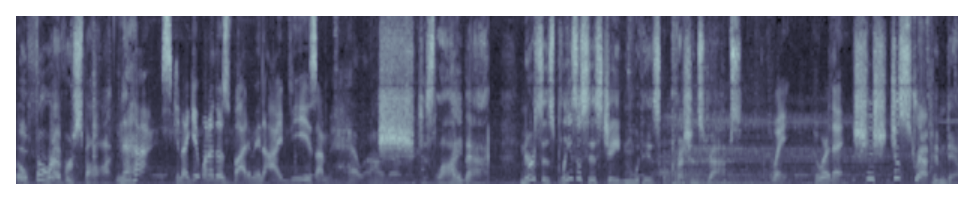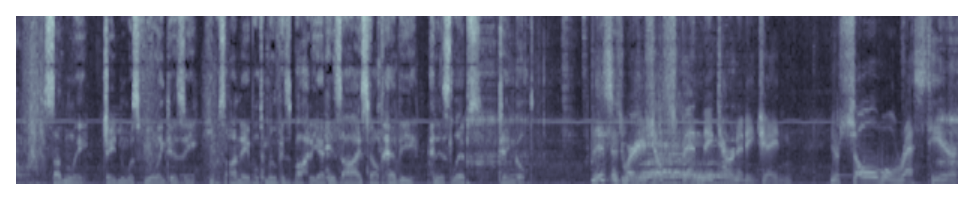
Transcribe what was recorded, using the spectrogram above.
a forever spa. Nice. Can I get one of those vitamin IVs? I'm hella hungover. Just lie back. Nurses, please assist Jaden with his compression straps. Wait, who are they? Shh, just strap him down. Suddenly, Jaden was feeling dizzy. He was unable to move his body, and his eyes felt heavy and his lips tingled. This is where you shall spend eternity, Jaden. Your soul will rest here,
